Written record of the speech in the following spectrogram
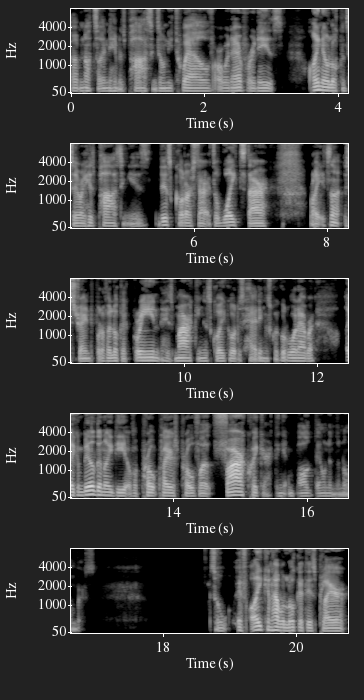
I'm not signing him, his passing's only 12 or whatever it is. I now look and say, right, his passing is this colour star. It's a white star, right? It's not a strength, but if I look at green, his marking is quite good, his heading is quite good, whatever. I can build an idea of a pro player's profile far quicker than getting bogged down in the numbers. So if I can have a look at this player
